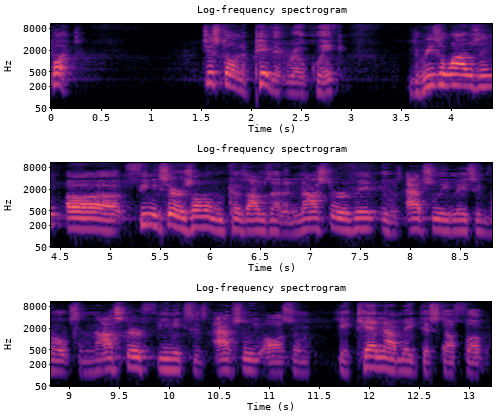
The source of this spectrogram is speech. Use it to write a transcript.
But just on a pivot real quick, The reason why I was in uh, Phoenix, Arizona, because I was at a Nostr event. It was absolutely amazing, folks. Nostr Phoenix is absolutely awesome. You cannot make this stuff up.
